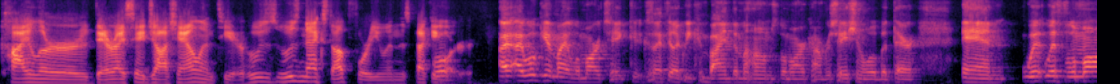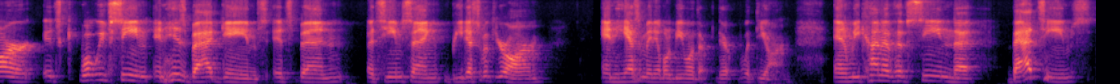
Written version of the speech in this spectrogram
Kyler dare I say Josh Allen tier? Who's who's next up for you in this pecking well, order? I, I, will give my Lamar take because I feel like we combined the Mahomes Lamar conversation a little bit there. And with, with Lamar, it's what we've seen in his bad games. It's been a team saying, "Beat us with your arm," and he hasn't been able to beat with the, with the arm. And we kind of have seen that bad teams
